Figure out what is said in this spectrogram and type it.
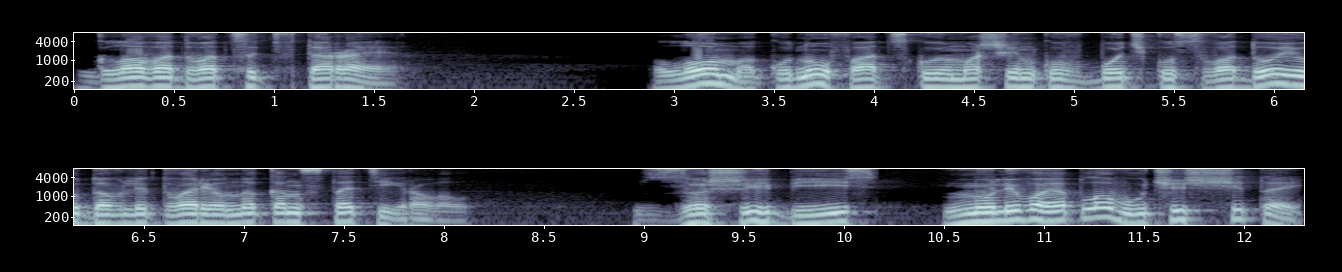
Глава 22. Лом, окунув адскую машинку в бочку с водой, удовлетворенно констатировал. «Зашибись! Нулевая плавучесть, считай!»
